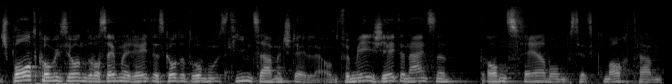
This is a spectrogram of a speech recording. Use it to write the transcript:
Sportkommission oder was immer wir reden, es geht darum, das Team zusammenzustellen. Und für mich ist jeder einzelne Transfer, den wir bis jetzt gemacht haben,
